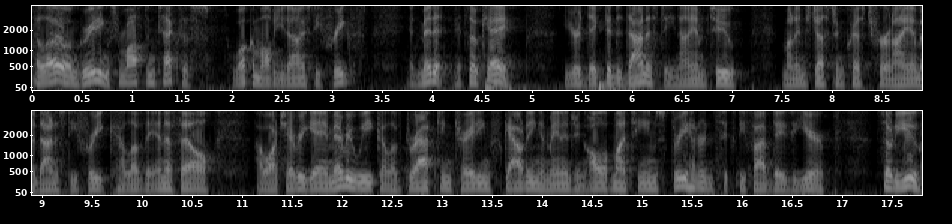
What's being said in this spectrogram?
Hello and greetings from Austin, Texas. Welcome, all of you Dynasty Freaks. Admit it, it's okay. You're addicted to Dynasty, and I am too. My name's Justin Christopher, and I am a Dynasty Freak. I love the NFL. I watch every game every week. I love drafting, trading, scouting, and managing all of my teams 365 days a year. So do you.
